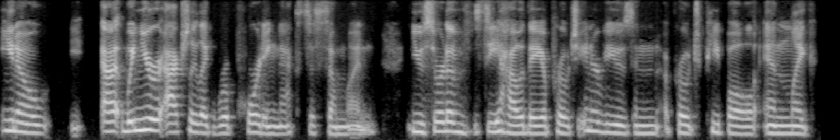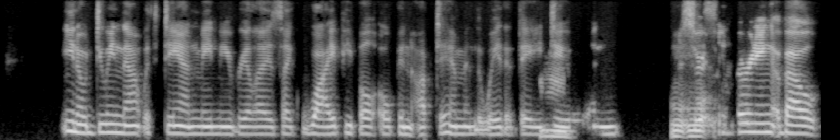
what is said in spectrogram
you know at, when you're actually like reporting next to someone you sort of see how they approach interviews and approach people and like you know doing that with dan made me realize like why people open up to him in the way that they mm-hmm. do and certainly learning about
